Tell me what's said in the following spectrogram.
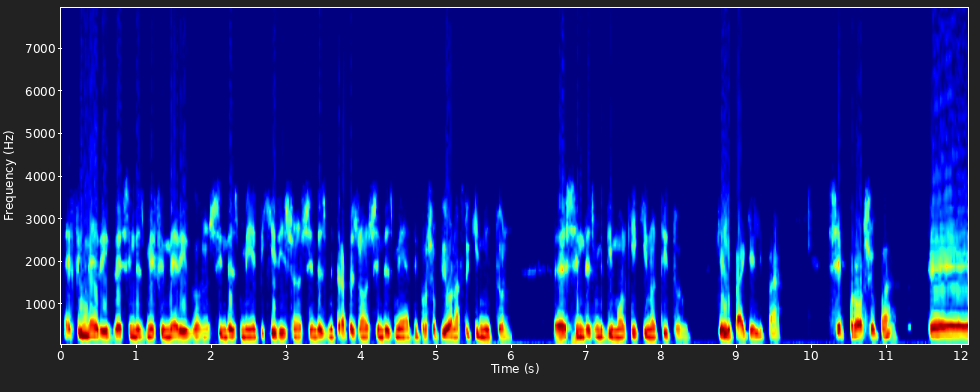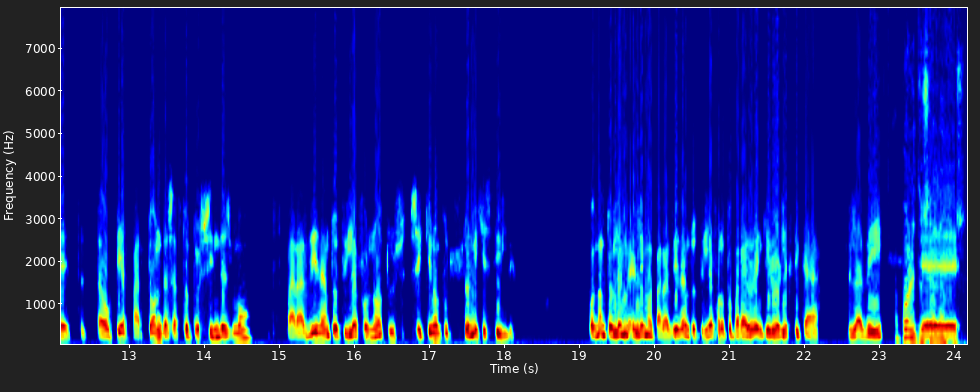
εφημερίδες, σύνδεσμοι εφημερίδων, σύνδεσμοι επιχειρήσεων, σύνδεσμοι τραπεζών, σύνδεσμοι αντιπροσωπιών αυτοκινήτων, ε, σύνδεσμοι δήμων και κοινοτήτων κλπ. κλπ. Σε πρόσωπα ε, τα οποία πατώντας αυτό το σύνδεσμο παραδίδαν το τηλέφωνό τους σε εκείνον που τους τον είχε στείλει. Όταν το λέμε, λέμε παραδίδαν το τηλέφωνο, το παραδίδαν κυριολεκτικά. Δηλαδή, απόλυτος ε, έλεγχος.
